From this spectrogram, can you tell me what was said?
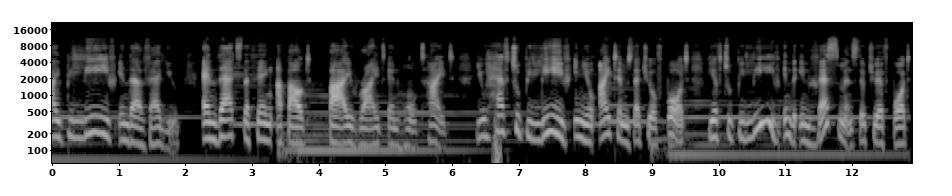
I believe in their value. And that's the thing about buy right and hold tight. You have to believe in your items that you have bought. You have to believe in the investments that you have bought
